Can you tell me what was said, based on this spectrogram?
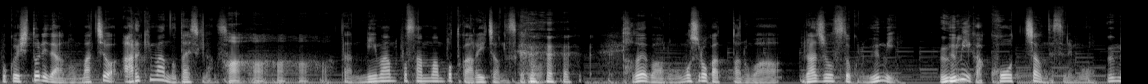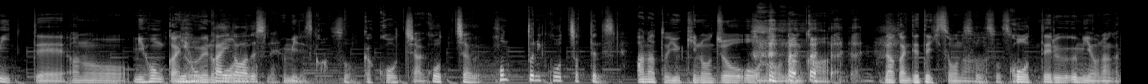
僕一人であの街を歩き回るの大好きなんですよ。はははだから2万歩3万歩とか歩いちゃうんですけど 例えばあの面白かったのはウラジオストクの海。海？が凍っちゃうんですねも海ってあの日本海の上の方日本海ですね。海ですか？うそう。が凍っちゃう。凍っちゃう。本当に凍っちゃってんですね。アナと雪の女王のなんか 中に出てきそうな凍ってる海をなんか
